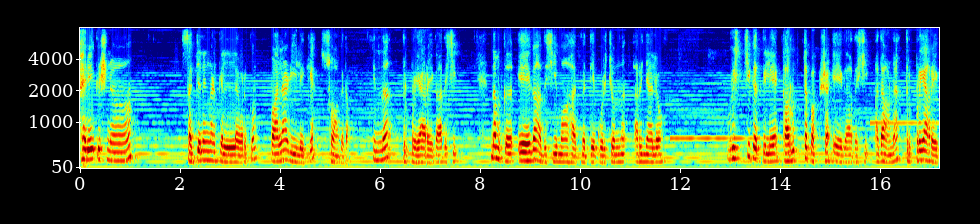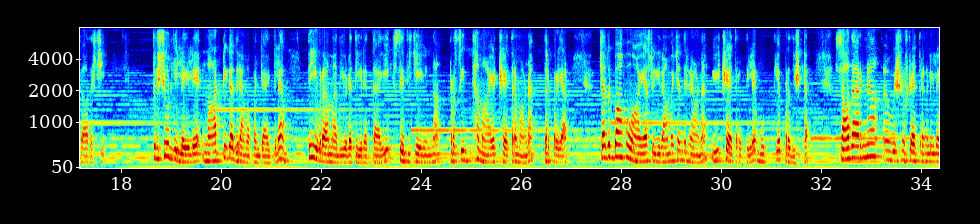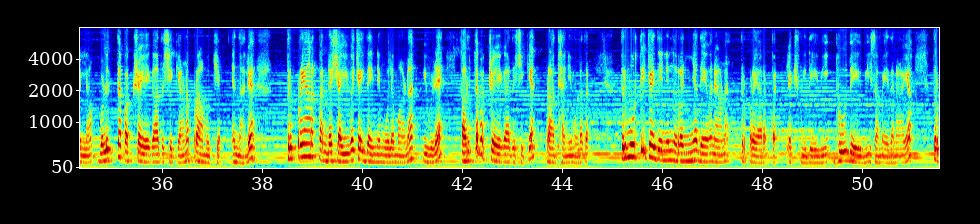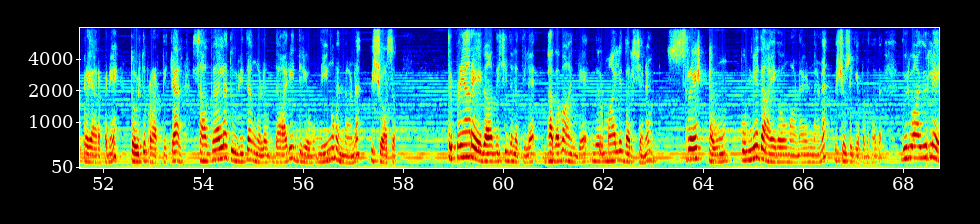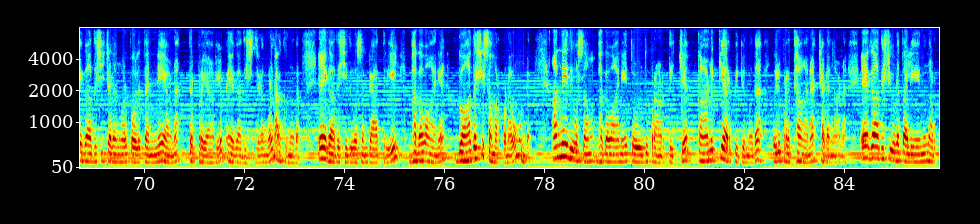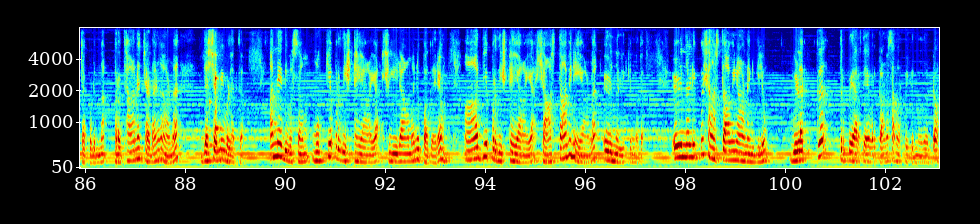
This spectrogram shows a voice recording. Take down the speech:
ഹരേ കൃഷ്ണ. സജ്ജനങ്ങൾക്കെല്ലാവർക്കും പാലാഴിയിലേക്ക് സ്വാഗതം. ഇന്ന് തൃപ്രയാർ ഏകാദശി. നമുക്ക് ഏകാദശി മഹാത്മ്യത്തെ കുറിച്ചൊന്ന് അറിഞ്ഞാലോ? വൃശ്ചികത്തിലെ കറുത്ത പക്ഷ ഏകാദശി. അതാണ് തൃപ്രയാർ ഏകാദശി. തൃശൂർ ജില്ലയിലെ നാട്ടിക ഗ്രാമപഞ്ചായത്തിലെ തീവ്ര നദിയുടെ തീരത്തായി സ്ഥിതി ചെയ്യുന്ന പ്രസിദ്ധമായ ക്ഷേത്രമാണ് തൃപ്രയാർ ചതുർബാഹുവായ ശ്രീരാമചന്ദ്രനാണ് ഈ ക്ഷേത്രത്തിലെ മുഖ്യ പ്രതിഷ്ഠ. സാധാരണ വിഷ്ണു ക്ഷേത്രങ്ങളിലെല്ലാം വെളുത്ത പക്ഷ ഏകാദശിക്കാണ് പ്രാമുഖ്യം. എന്നാൽ തൃപ്രയാറപ്പന്റെ ശൈവ ചൈതന്യം മൂലമാണ് ഇവിടെ കറുത്ത പക്ഷ ഏകാദശിക്ക് പ്രാധാന്യമുള്ളത്. ത്രിമൂർത്തി ചൈതന്യം നിറഞ്ഞ ദേവനാണ് തൃപ്രയാറപ്പൻ ലക്ഷ്മി ദേവി ഭൂദേവി സമേതനായ തൃപ്രയാറപ്പനെ തൊഴുതു പ്രാർത്ഥിച്ചാൽ സകല ദുരിതങ്ങളും ദാരിദ്ര്യവും നീങ്ങുമെന്നാണ് വിശ്വാസം. തൃപ്രയാർ ഏകാദശി ദിനത്തിലെ ഭഗവാന്റെ നിർമാല്യ ദർശനം ശ്രേഷ്ഠവും പുണ്യദായകവുമാണ് എന്നാണ് വിശ്വസിക്കപ്പെടുന്നത്. ഗുരുവായൂരിലെ ഏകാദശി ചടങ്ങുകൾ പോലെ തന്നെയാണ് തൃപ്രയാറിലും ഏകാദശി ചടങ്ങുകൾ നടക്കുന്നത്. ഏകാദശി ദിവസം രാത്രിയിൽ ഭഗവാന് ദ്വാദശി സമർപ്പണവും ഉണ്ട് അന്നേ ദിവസം ഭഗവാനെ തൊഴുതു പ്രാർത്ഥിച്ച് കാണിക്ക അർപ്പിക്കുന്നത് ഒരു പ്രധാന ചടങ്ങാണ്. ഏകാദശിയുടെ തലേന്ന് നടത്തപ്പെടുന്ന പ്രധാന ചടങ്ങാണ് ദശമി വിളക്ക് അന്നേ ദിവസം മുഖ്യപ്രതിഷ്ഠയായ ശ്രീരാമനു പകരം ആദ്യ പ്രതിഷ്ഠയായ ശാസ്താവിനെയാണ് എഴുന്നള്ളിക്കുന്നത്. എഴുന്നള്ളിപ്പ് ശാസ്താവിനാണെങ്കിലും വിളക്ക് തൃപ്പയാർത്തേവർക്കാണ് സമർപ്പിക്കുന്നത് കേട്ടോ.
